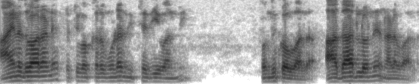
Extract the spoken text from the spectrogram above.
ఆయన ద్వారానే ప్రతి ఒక్కరు కూడా నిత్య జీవాన్ని పొందుకోవాలి? ఆ దారిలోనే నడవాలి?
